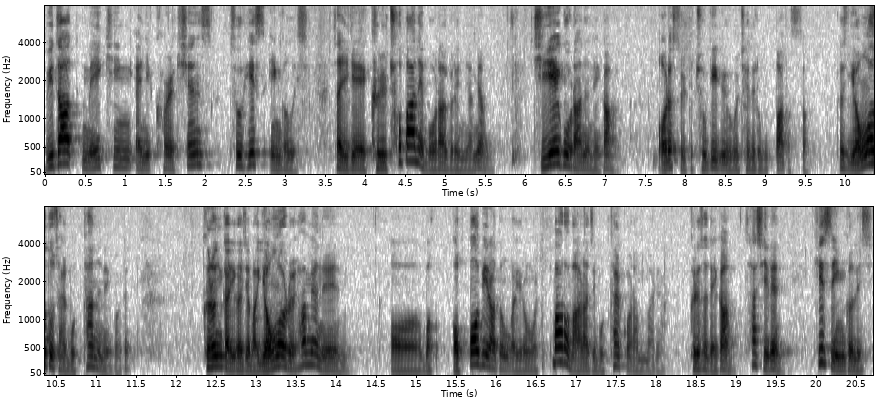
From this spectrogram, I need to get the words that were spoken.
Without making any corrections to his English. 자, 이게 글 초반에 뭐라 그랬냐면 디에고라는 애가 어렸을 때 조기 교육을 제대로 못 받았어. 그래서 영어도 잘 못하는 애거든. 그러니까 얘가 이제 막 영어를 하면은 어 막 어법이라던가 이런 걸 똑바로 말하지 못할 거란 말이야. 그래서 내가 사실은 his English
